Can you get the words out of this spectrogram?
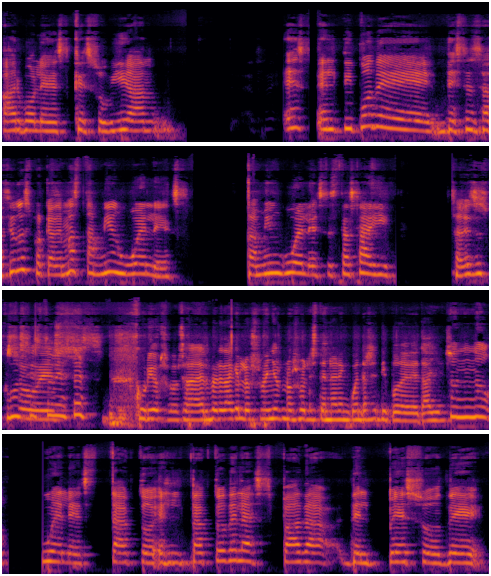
árboles que subían. Es el tipo de, de sensaciones porque además también hueles, también hueles, estás ahí. ¿Sabes? Es como Eso si es- estuvieses... Curioso, o sea, es verdad que en los sueños no sueles tener en cuenta ese tipo de detalles. No, no, no. Hueles, tacto, el tacto de la espada, del peso, de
